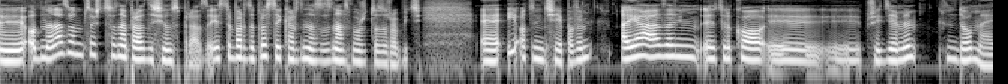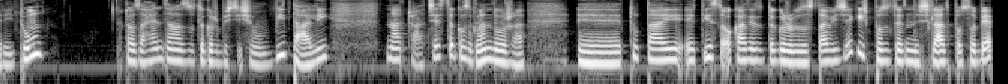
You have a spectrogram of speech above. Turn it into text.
y, odnalazłam coś, co naprawdę się sprawdza. Jest to bardzo proste i każdy z nas może to zrobić. E, I o tym dzisiaj powiem. A ja, zanim y, tylko y, przejdziemy do meritum, to zachęcam Was do tego, żebyście się witali na czacie, z tego względu, że y, tutaj jest to okazja do tego, żeby zostawić jakiś pozytywny ślad po sobie.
